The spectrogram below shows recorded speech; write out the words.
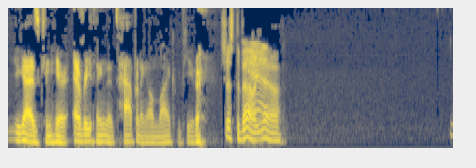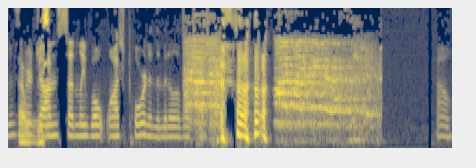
You guys can hear everything that's happening on my computer. just about. Yeah. Yeah. This is That where was- John suddenly won't watch porn in the middle of our podcast. oh.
